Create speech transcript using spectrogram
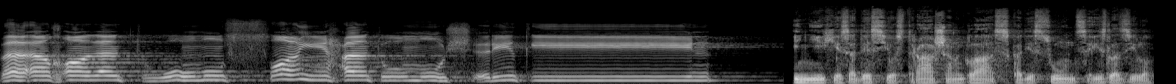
فأخذتهم الصيحة مشرقين I njih je zadesio strašan glas kad je sunce izlazilo.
